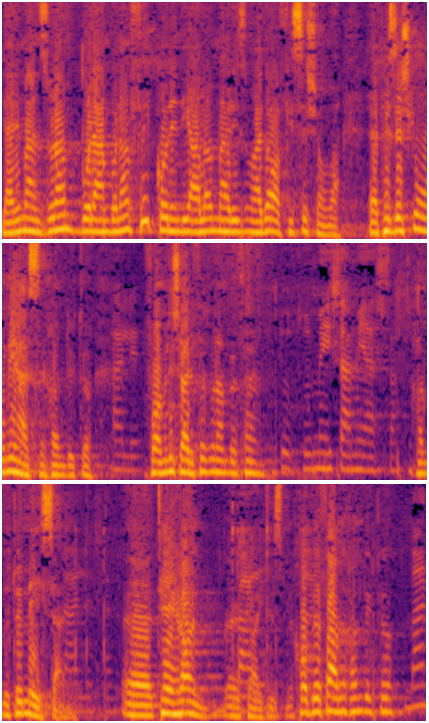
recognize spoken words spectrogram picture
یعنی منظورم بلند بلند فکر کنین دیگه الان مریض اومده office شما. پزشک عمومی هستین خانم دکتر. بله. فامیلی شریفتون هم بفرمایین دکتر میسمی هستم. خانم دکتر میسم بله تهران practice بله. خب بفرمایید خانم دکتر. من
